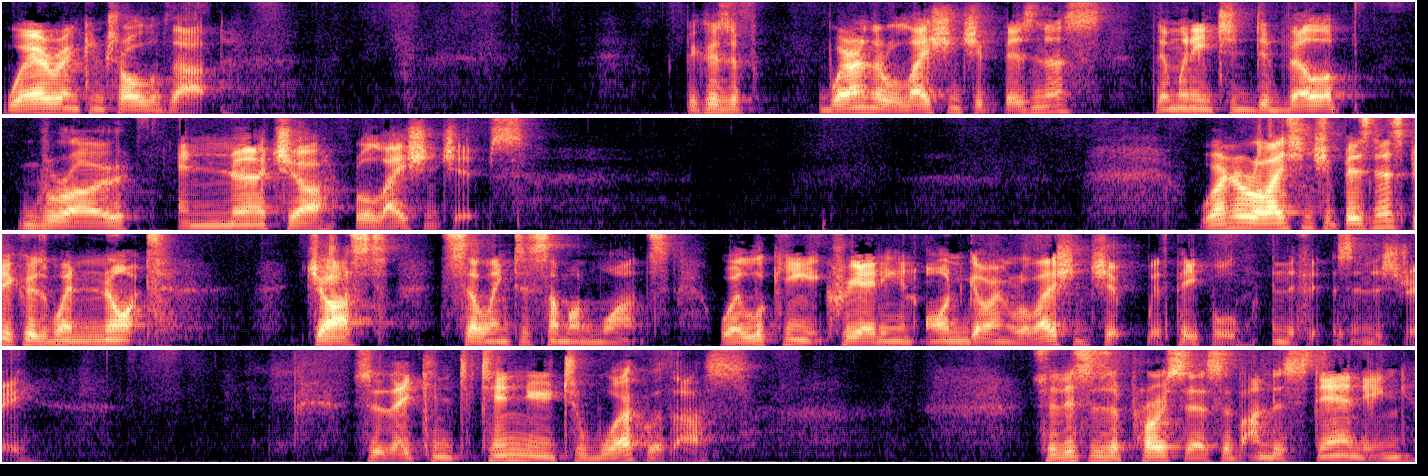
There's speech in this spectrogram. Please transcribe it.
We're in control of that. Because if we're in the relationship business, then we need to develop, grow, and nurture relationships. We're in a relationship business because we're not just selling to someone once. We're looking at creating an ongoing relationship with people in the fitness industry so they continue to work with us. So, this is a process of understanding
